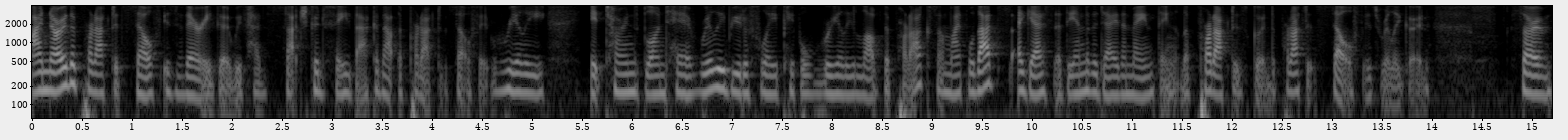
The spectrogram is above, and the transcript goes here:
I know the product itself is very good. We've had such good feedback about the product itself. It really it tones blonde hair really beautifully. People really love the product. So I'm like, well, that's I guess at the end of the day the main thing. The product is good. The product itself is really good. So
